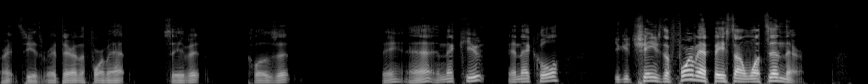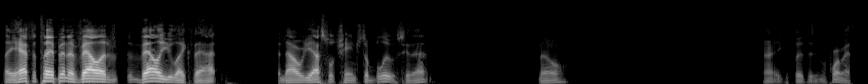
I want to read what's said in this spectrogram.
All right, see it's right there in the format. Save it, close it. See, eh, isn't that cute? Isn't that cool? You can change the format based on what's in there. Now you have to type in a valid value like that. But now yes will change to blue. See that? No. All right, you can play with the different formats.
